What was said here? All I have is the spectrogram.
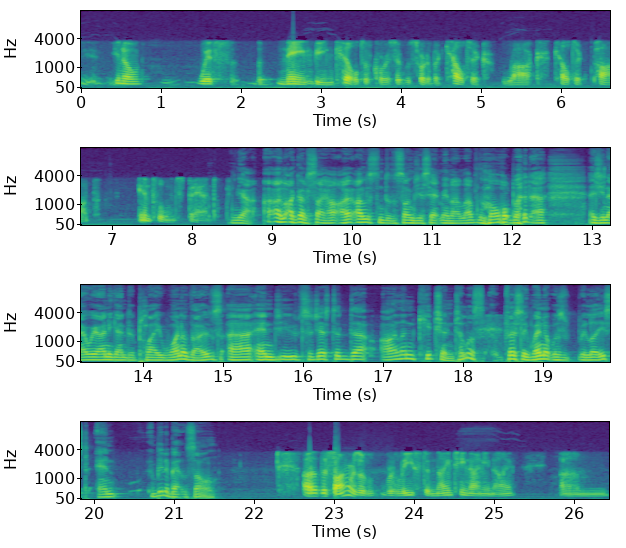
you know, with the name being Kilt, of course, it was sort of a Celtic rock, Celtic pop influenced band. Yeah, I, I got to say, I, I, listened to the songs you sent me and I love them all. But uh, as you know, we're only going to play one of those. Uh, and you suggested uh, Island Kitchen. Tell us, firstly, when it was released and a bit about the song. Uh, the song was released in 1999. Um,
